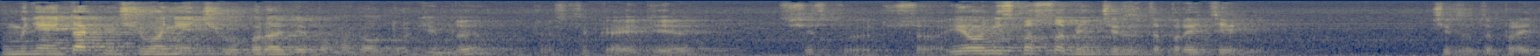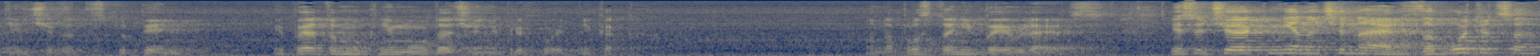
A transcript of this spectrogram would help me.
У меня и так ничего нет, чего бы ради помогал другим, да? То есть такая идея существует. Всё. Я не способен через это пройти. Через это пройти, через эту ступень. И поэтому к нему удача не приходит никак. Она просто не появляется. Если человек не начинает заботиться,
